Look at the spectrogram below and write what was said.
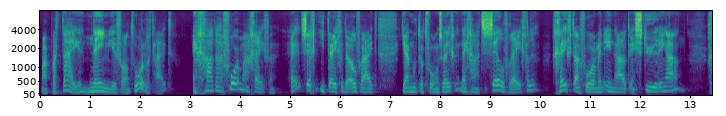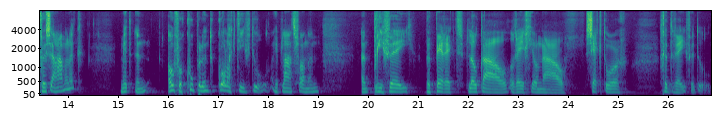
Maar partijen, neem je verantwoordelijkheid en ga daar vorm aan geven. zeg niet tegen de overheid, jij moet dat voor ons regelen. Nee, ga het zelf regelen. Geef daar vorm en inhoud en sturing aan, gezamenlijk, met een overkoepelend collectief doel. In plaats van een, een privé, beperkt, lokaal, regionaal, sector gedreven doel.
